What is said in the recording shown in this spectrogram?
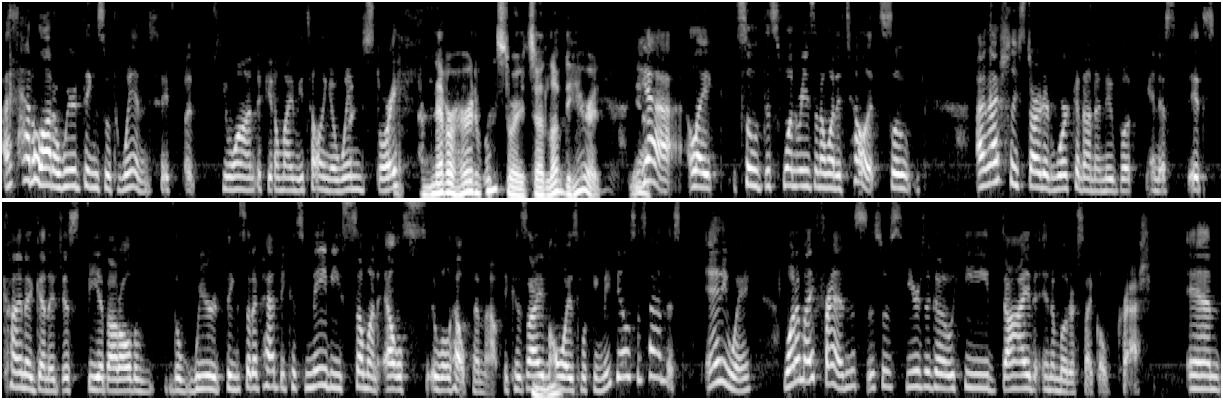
I've had a lot of weird things with wind. If, if you want, if you don't mind me telling a wind story. I've never heard a wind story, so I'd love to hear it. Yeah. yeah. like so this one reason i want to tell it so i've actually started working on a new book and it's it's kind of going to just be about all the the weird things that i've had because maybe someone else it will help them out because i'm Mhm. always looking maybe else has had this anyway one of my friends this was years ago he died in a motorcycle crash and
